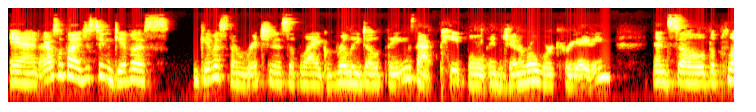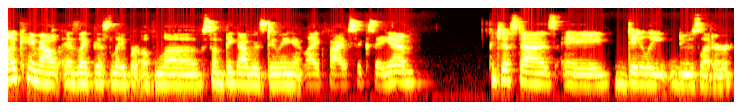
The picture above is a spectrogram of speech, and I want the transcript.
And I also thought it just didn't give us give us the richness of like really dope things that people in general were creating. And so the plug came out as like this labor of love, something I was doing at like 5, 6 a.m. just as a daily newsletter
